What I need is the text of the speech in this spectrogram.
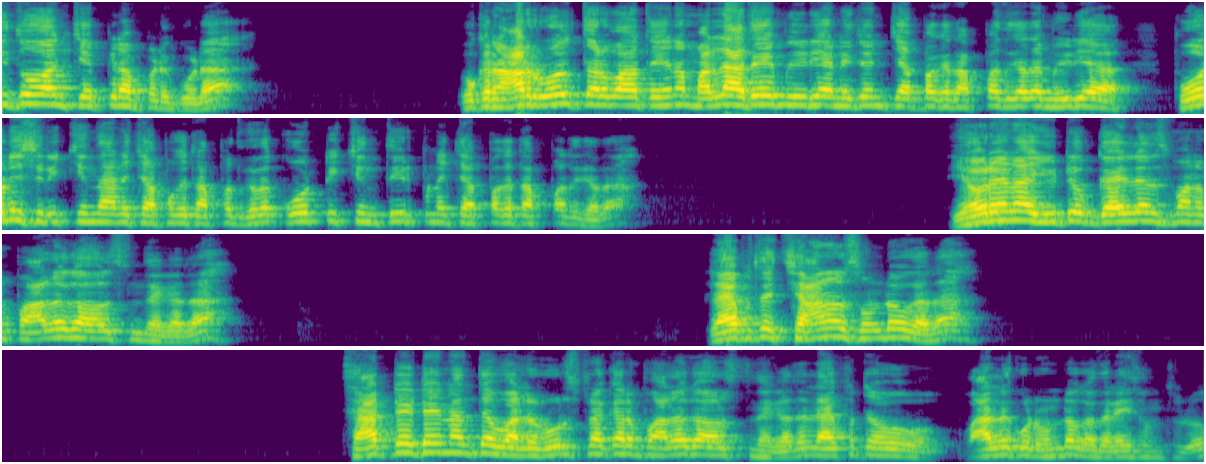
ఇదో అని చెప్పినప్పటికి కూడా ఒక నాలుగు రోజుల తర్వాత అయినా మళ్ళీ అదే మీడియా నిజం చెప్పక తప్పదు కదా మీడియా పోలీసులు ఇచ్చిందని చెప్పక తప్పదు కదా కోర్టు ఇచ్చిన తీర్పుని చెప్పక తప్పదు కదా. ఎవరైనా యూట్యూబ్ గైడ్లైన్స్ మనం ఫాలో కావాల్సిందే కదా. లేకపోతే ఛానల్స్ ఉండవు కదా. సాటిలైట్ అయినంత అంతే వాళ్ళ రూల్స్ ప్రకారం ఫాలో కావాల్సిందే కదా లేకపోతే వాళ్ళకి కూడా ఉండవు కదా లైసెన్సులు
